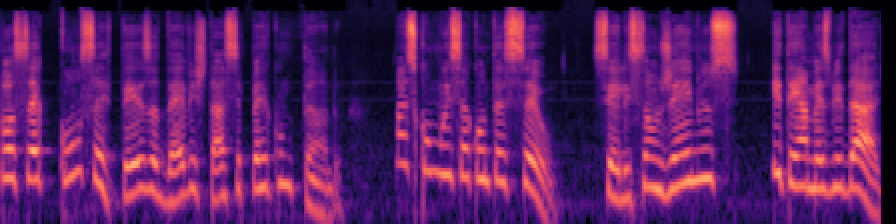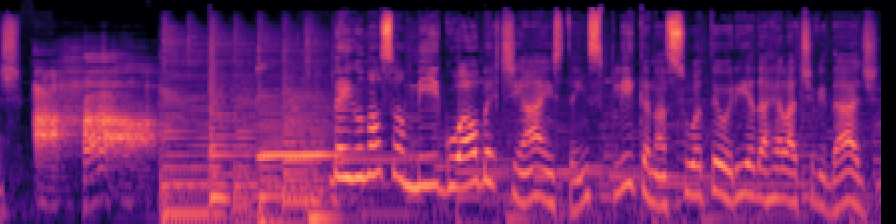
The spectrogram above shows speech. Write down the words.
Você com certeza deve estar se perguntando: mas como isso aconteceu? Se eles são gêmeos e têm a mesma idade? Ahá! Bem, o nosso amigo Albert Einstein explica na sua teoria da relatividade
